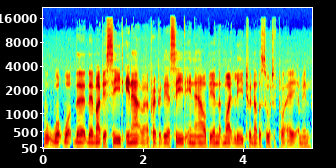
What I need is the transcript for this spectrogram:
what what the, there might be a seed in our appropriately a seed in Albion that might lead to another sort of play? I mean,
